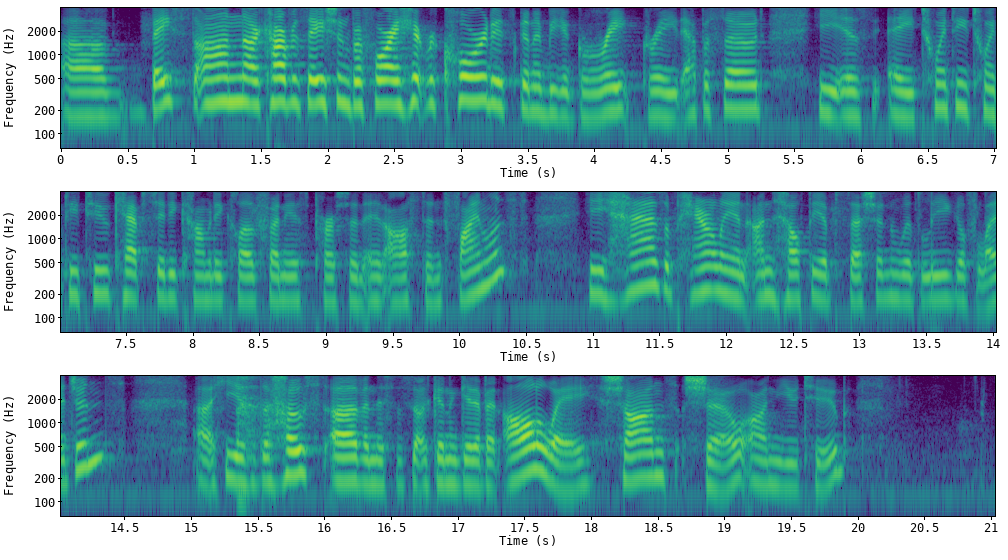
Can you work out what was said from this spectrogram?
uh, based on our conversation before I hit record, it's going to be a great, great episode. He is a 2022 Cap City Comedy Club Funniest Person in Austin finalist. He has apparently an unhealthy obsession with League of Legends. Uh, he is the host of, and this is going to give it all away, Sean's show on YouTube.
